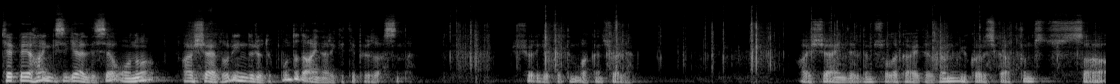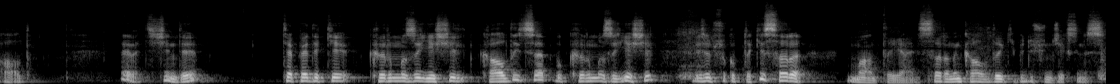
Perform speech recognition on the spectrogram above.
tepeye hangisi geldiyse onu aşağıya doğru indiriyorduk. Bunda da aynı hareket yapıyoruz aslında. Şöyle getirdim bakın şöyle. Aşağı indirdim, sola kaydırdım, yukarı çıkarttım, sağa aldım. Evet şimdi tepedeki kırmızı yeşil kaldıysa bu kırmızı yeşil bizim Scoop'taki sarı mantığı yani sarının kaldığı gibi düşüneceksiniz.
